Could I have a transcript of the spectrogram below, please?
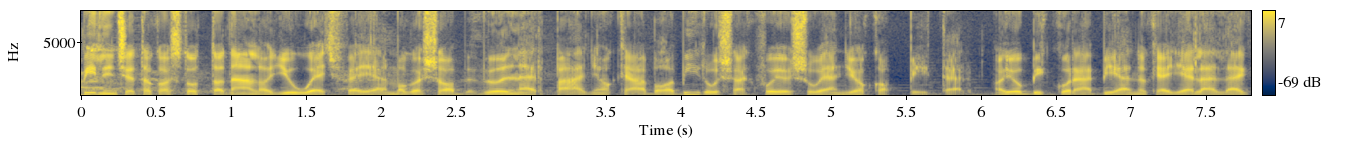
Bilincset akasztotta nála jó egyfejjel magasabb Völner Pál nyakába a bíróság folyosóján Jakab Péter. A Jobbik korábbi elnöke jelenleg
